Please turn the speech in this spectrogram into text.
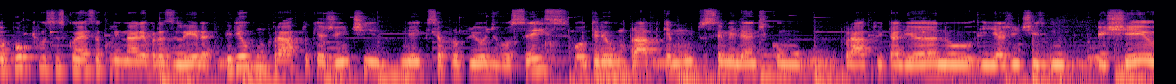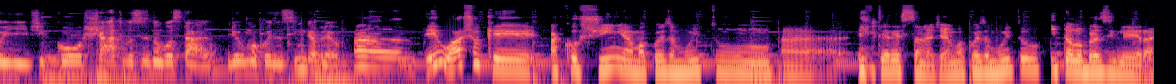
do pouco que vocês conhecem a culinária brasileira, teria algum prato que a gente meio que se apropriou de vocês? Ou teria algum prato que é muito semelhante com o prato italiano e a gente mexeu e ficou chato e vocês não gostaram? Teria alguma coisa assim, Gabriel? Ah, eu acho que a coxinha é uma coisa muito ah, interessante, é uma coisa muito italo-brasileira,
